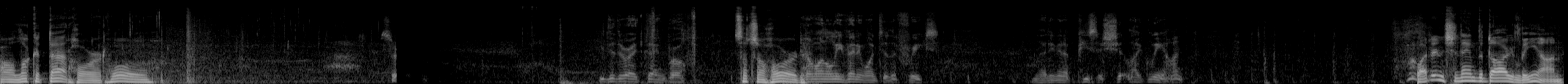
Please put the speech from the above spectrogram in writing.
Oh, look at that horde. Whoa. Sir. You did the right thing, bro. Such a horde. I don't want to leave anyone to the freaks. Not even a piece of shit like Leon. Why didn't you name the dog Leon?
